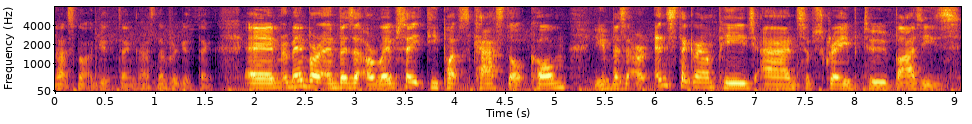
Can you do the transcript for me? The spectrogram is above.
That's not a good thing. That's never a good thing. Um, remember and visit our website teapotscast.com. You can visit our Instagram page and subscribe to Bazzy's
